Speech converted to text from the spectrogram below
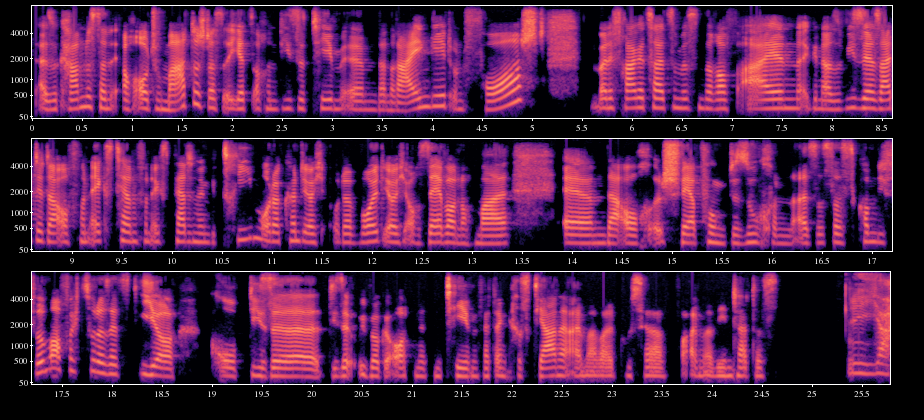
Also kam das dann auch automatisch, dass ihr jetzt auch in diese Themen ähm, dann reingeht und forscht? Meine Frage zahlt so ein bisschen darauf ein, genau, also wie sehr seid ihr da auch von externen, von Expertinnen getrieben oder könnt ihr euch oder wollt ihr euch auch selber nochmal ähm, da auch Schwerpunkte suchen? Also ist das, kommen die Firmen auf euch zu oder setzt ihr grob diese, diese übergeordneten Themen? Vielleicht dann Christiane einmal, weil du es ja vor allem erwähnt hattest. Ja,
